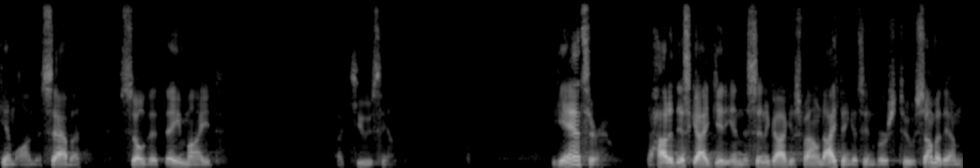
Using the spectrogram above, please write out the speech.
him on the Sabbath so that they might accuse him. The answer to how did this guy get in the synagogue is found, I think it's in verse 2. Some of them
